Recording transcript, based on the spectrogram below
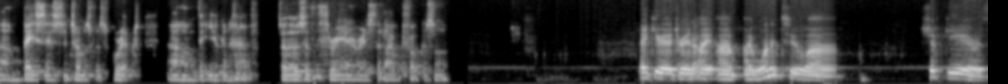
um, basis in terms of a script um, that you can have. So those are the three areas that I would focus on. Thank you, Adrian. I uh, I wanted to uh, shift gears,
